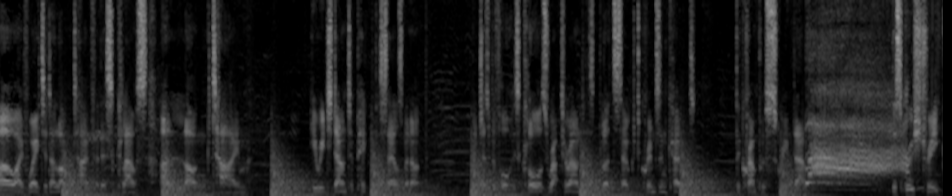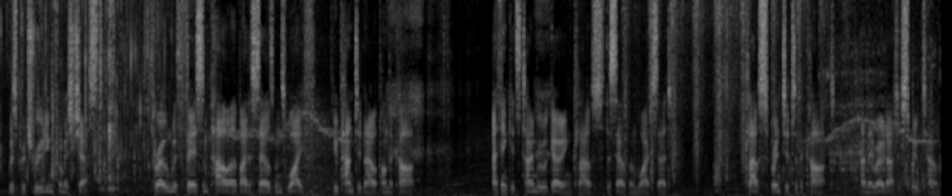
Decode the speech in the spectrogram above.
Oh, I've waited a long time for this, Klaus. A long time. He reached down to pick the salesman up, but just before his claws wrapped around his blood soaked crimson coat, the Krampus screamed out. The spruce tree was protruding from his chest, thrown with fearsome power by the salesman's wife, who panted now upon the cart. I think it's time we were going, Klaus, the salesman's wife said. Klaus sprinted to the cart, and they rode out of Spooktown,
